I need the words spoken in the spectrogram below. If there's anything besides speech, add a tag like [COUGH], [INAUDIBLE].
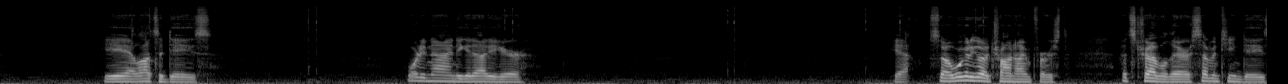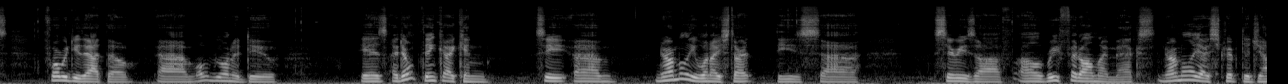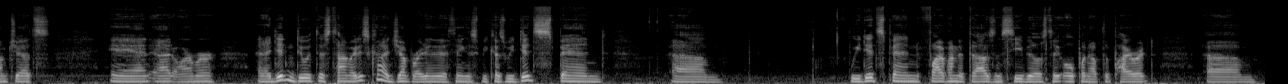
Yeah, lots of days. 49 to get out of here. Yeah, so we're going to go to Trondheim first. Let's travel there, 17 days. Before we do that, though, um, what we want to do is I don't think I can... See, um, normally when I start these... Uh, series off, I'll refit all my mechs. Normally I strip the jump jets and add armor, and I didn't do it this time. I just kind of jumped right into things because we did spend um, we did spend 500,000 C-bills to open up the pirate um,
